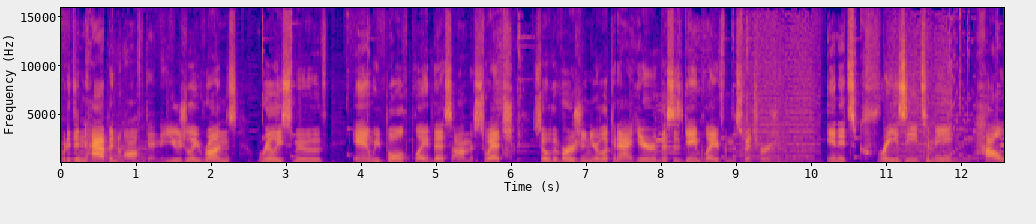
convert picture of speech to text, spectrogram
but it didn't happen often. It usually runs really smooth, and we both played this on the Switch. So the version you're looking at here, this is gameplay from the Switch version and it's crazy to me how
